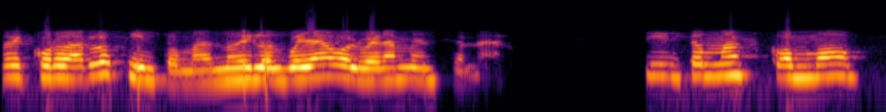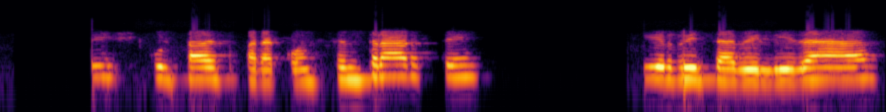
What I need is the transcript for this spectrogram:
recordar los síntomas, ¿no? Y los voy a volver a mencionar. Síntomas como dificultades para concentrarte, irritabilidad,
